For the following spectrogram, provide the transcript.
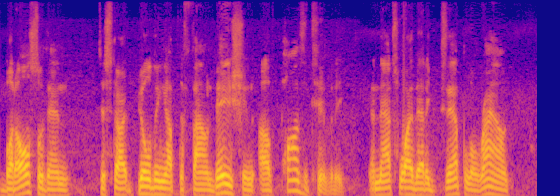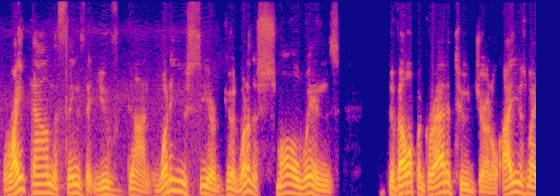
but also then to start building up the foundation of positivity. And that's why that example around write down the things that you've done. What do you see are good? What are the small wins? Develop a gratitude journal. I use my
